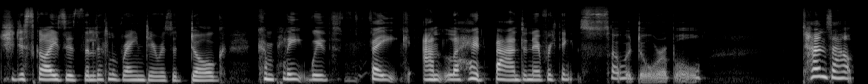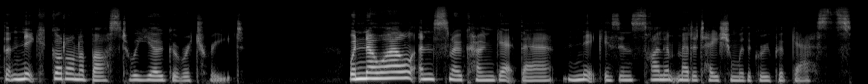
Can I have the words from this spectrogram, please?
She disguises the little reindeer as a dog, complete with fake antler headband and everything. It's so adorable. Turns out that Nick got on a bus to a yoga retreat. When Noelle and Snowcone get there, Nick is in silent meditation with a group of guests.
